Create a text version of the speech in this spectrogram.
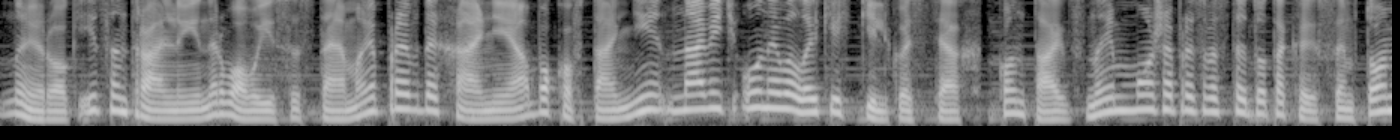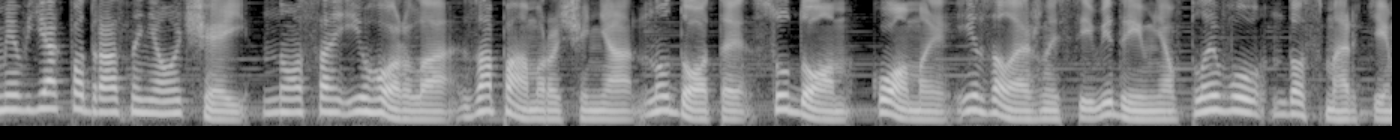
нирок і центральної нервової системи при вдиханні або ковтанні навіть у невеликих кількостях. Контакт з ним може призвести до таких симптомів, як подразнення очей, носа і горла, запаморочення, нудоти, судом, коми і в залежності від рівня впливу до смерті смерті.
